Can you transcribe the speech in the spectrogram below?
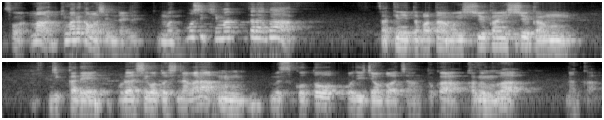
そうまあ、決まるかもしれないね。まあうんもし決まったらば、さっきに言ったパターンを1週間1週間、実家で俺は仕事しながら、うん。息子とおじいちゃんおばあちゃんとか家族は、なんか、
